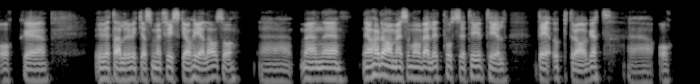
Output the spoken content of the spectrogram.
och vi vet aldrig vilka som är friska och hela och så. Men när jag hörde av mig så var hon väldigt positiv till det uppdraget och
